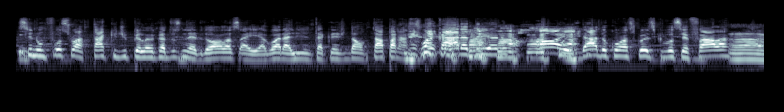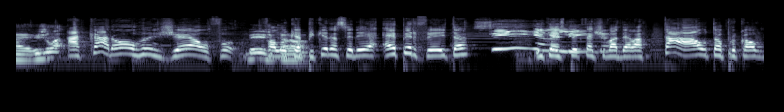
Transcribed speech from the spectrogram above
se não fosse o ataque de pelanca dos nerdolas. Aí, agora a Aline tá querendo dar um tapa na sua cara, Adriano. Cuidado com as coisas que você fala. Ai, la... A Carol Rangel Beijo, falou Carol. que a Pequena Sereia é perfeita sim, e ela que a é expectativa dela tá alta por, cau-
